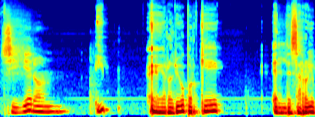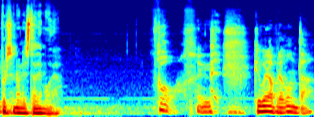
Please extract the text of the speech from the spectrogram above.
Siguieron Y, eh, Rodrigo, ¿por qué el desarrollo personal está de moda? Oh, el- qué buena pregunta.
